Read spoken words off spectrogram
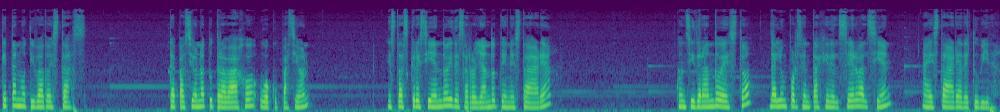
¿Qué tan motivado estás? ¿Te apasiona tu trabajo u ocupación? ¿Estás creciendo y desarrollándote en esta área? Considerando esto, dale un porcentaje del 0 al 100 a esta área de tu vida.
